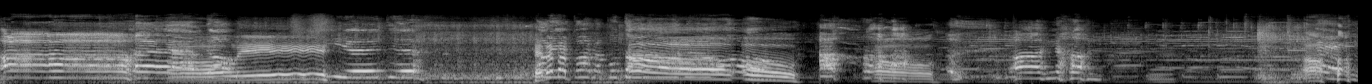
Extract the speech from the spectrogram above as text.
Oh. Oli. Shit. Putaa. Oh, oh. Oh. Oh no. Ei,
